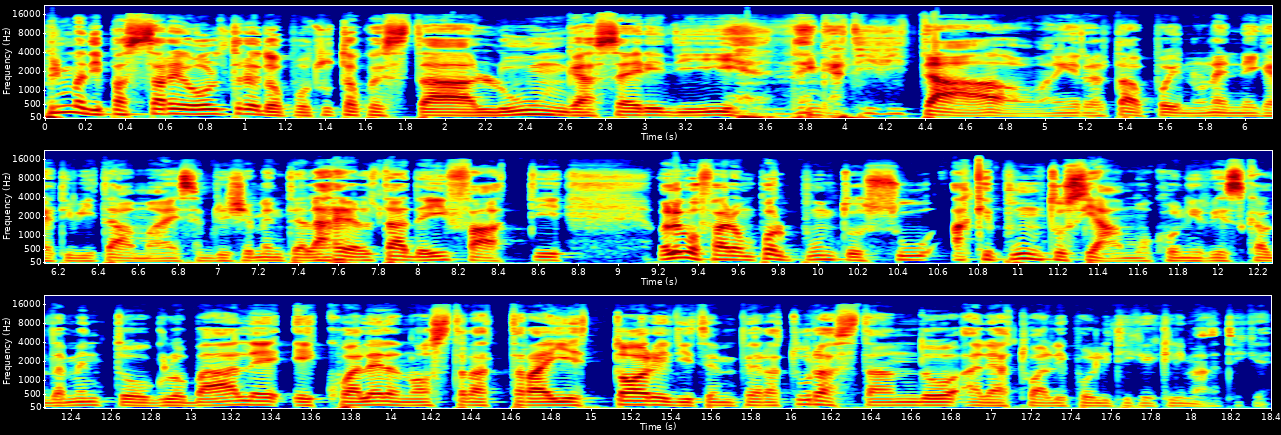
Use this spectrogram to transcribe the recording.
Prima di passare oltre, dopo tutta questa lunga serie di negatività, ma in realtà poi non è negatività, ma è semplicemente la realtà dei fatti, volevo fare un po' il punto su a che punto siamo con il riscaldamento globale e qual è la nostra traiettoria di temperatura stando alle attuali politiche climatiche.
